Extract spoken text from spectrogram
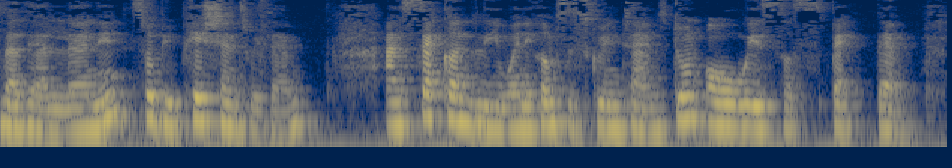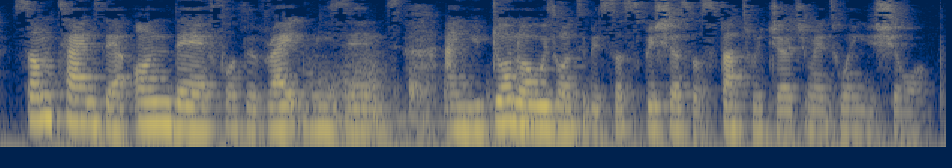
that they are learning, so be patient with them. And secondly, when it comes to screen times, don't always suspect them. Sometimes they're on there for the right reasons and you don't always want to be suspicious or start with judgment when you show up.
